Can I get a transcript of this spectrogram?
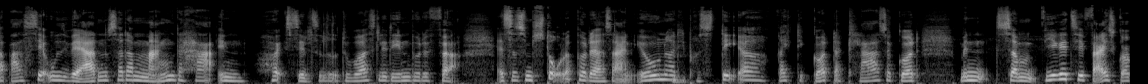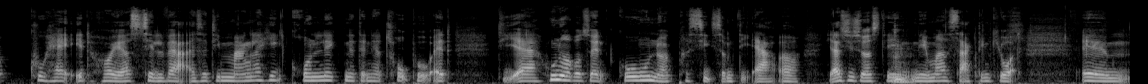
og bare ser ud i verden, så er der mange, der har en høj selvtillid. Du var også lidt inde på det før. Altså som stoler på deres egen evner, de præsterer rigtig godt, der klarer sig godt, men som virker til faktisk godt kunne have et højere selvværd. Altså de mangler helt grundlæggende den her tro på, at de er 100% gode nok, præcis som de er. Og jeg synes også, det er nemmere sagt end gjort. Øhm,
